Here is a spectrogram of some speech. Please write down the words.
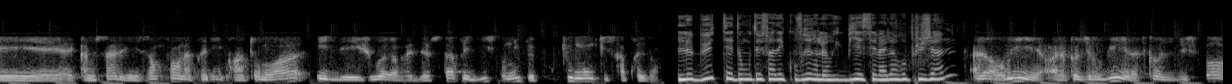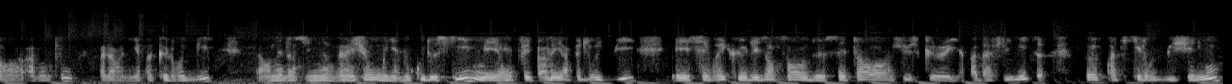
Et comme ça, les enfants l'après-midi prennent un tournoi et les joueurs et le staff est disponible pour tout le monde qui sera présent. Le but est donc de faire découvrir le rugby et ses valeurs aux plus jeunes Alors oui, à la cause du rugby et à la cause du sport avant tout. Alors il n'y a pas que le rugby. Alors, on est dans une région où il y a beaucoup de ski, mais on fait parler un peu de rugby. Et c'est vrai que les enfants de 7 ans, jusqu'il n'y a pas d'âge limite, peuvent pratiquer le rugby chez nous.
